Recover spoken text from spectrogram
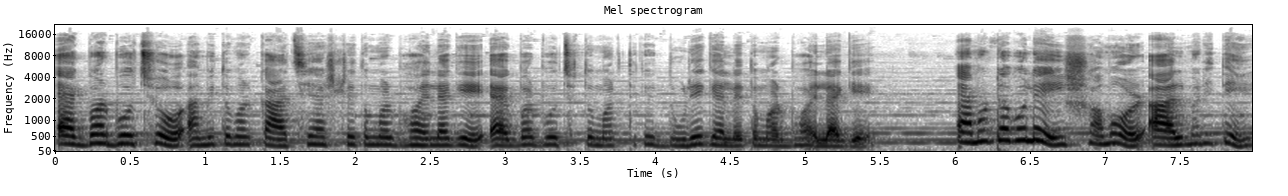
একবার বলছো আমি তোমার কাছে আসলে তোমার ভয় লাগে, একবার বলছো তোমার থেকে দূরে গেলে তোমার ভয় লাগে। এমনটা বলেই সমর আলমারিতে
